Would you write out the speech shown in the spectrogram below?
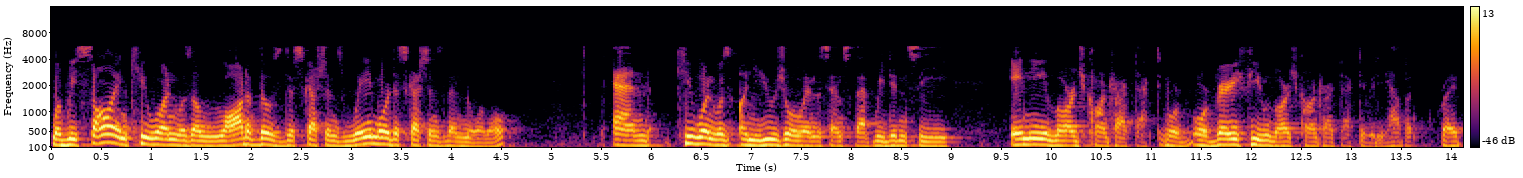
what we saw in Q1 was a lot of those discussions, way more discussions than normal. And Q1 was unusual in the sense that we didn't see any large contract or or very few large contract activity happen, right?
